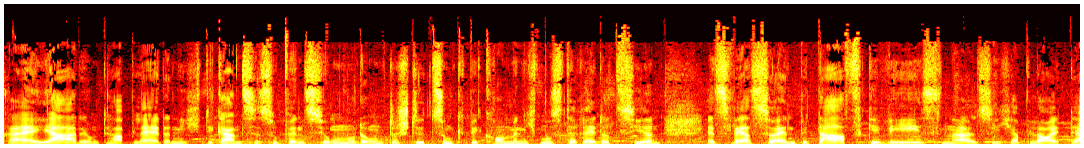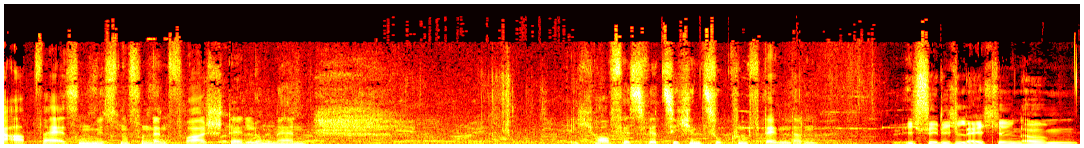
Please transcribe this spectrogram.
drei Jahre und habe leider nicht die ganze Subvention oder Unterstützung bekommen. Ich musste reduzieren. Es wäre so ein Bedarf gewesen. Also ich habe Leute abweisen müssen von den Vorstellungen. Ich hoffe, es wird sich in Zukunft ändern. Ich sehe dich lächeln. Ähm,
